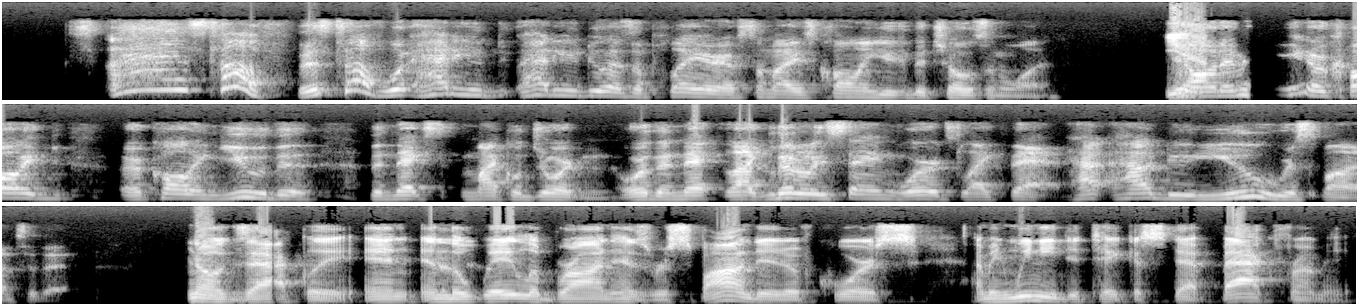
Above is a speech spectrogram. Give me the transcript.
it's tough. It's tough. What? How do you how do you do as a player if somebody's calling you the chosen one? You yeah. know what I mean? Or calling or calling you the the next Michael Jordan or the next like literally saying words like that. How how do you respond to that? No, exactly. And and the way LeBron has responded, of course, I mean, we need to take a step back from it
